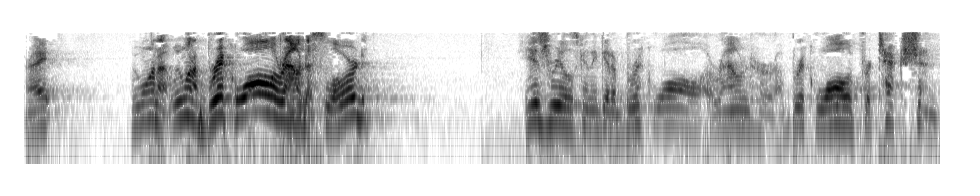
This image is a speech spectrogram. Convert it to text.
right? We want a, we want a brick wall around us, Lord. Israel is going to get a brick wall around her, a brick wall of protection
